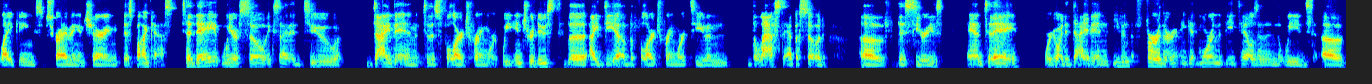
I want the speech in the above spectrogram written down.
liking, subscribing, and sharing this podcast. Today, we are so excited to dive in to this full arch framework. We introduced the idea of the full arch framework to you in the last episode of this series. And today we're going to dive in even further and get more in the details and in the weeds of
